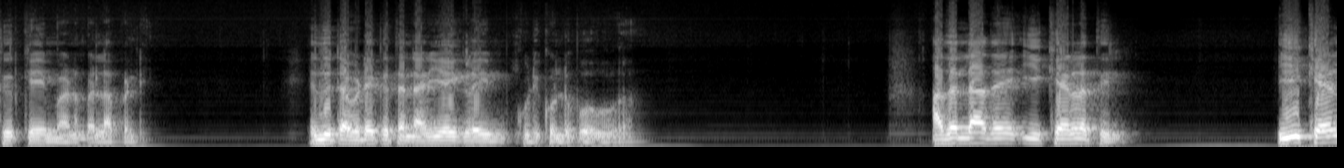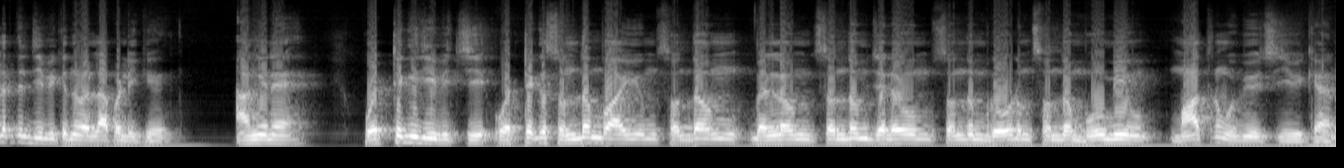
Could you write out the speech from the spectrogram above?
തീർക്കുകയും വേണം വെള്ളാപ്പള്ളി. എന്നിട്ട് അവിടേക്ക് തന്നെ അനുയായികളെയും കൂടിക്കൊണ്ടുപോകുക അതല്ലാതെ ഈ കേരളത്തിൽ ഈ കേരളത്തിൽ ജീവിക്കുന്ന വെള്ളാപ്പള്ളിക്ക് അങ്ങനെ ഒറ്റയ്ക്ക് ജീവിച്ച് ഒറ്റയ്ക്ക് സ്വന്തം വായുവും സ്വന്തം വെള്ളവും സ്വന്തം ജലവും സ്വന്തം റോഡും സ്വന്തം ഭൂമിയും മാത്രം ഉപയോഗിച്ച് ജീവിക്കാൻ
